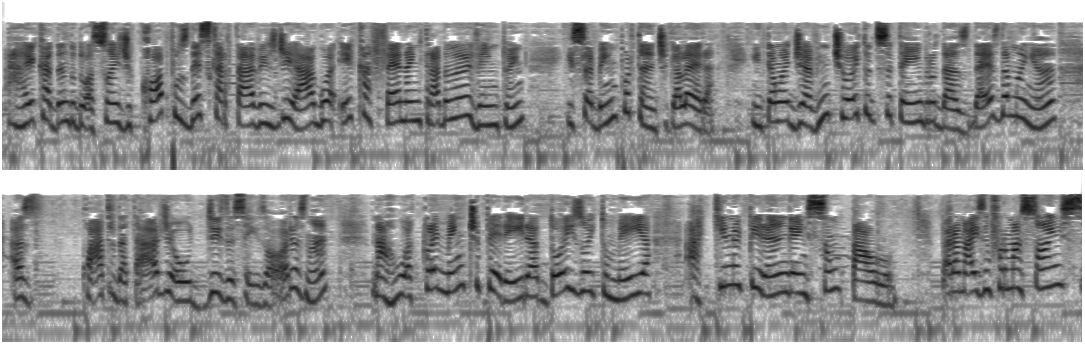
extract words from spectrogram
Arrecadando doações de copos descartáveis de água e café na entrada do evento, hein? Isso é bem importante, galera. Então é dia 28 de setembro, das 10 da manhã às 4 da tarde ou 16 horas, né? Na rua Clemente Pereira, 286, aqui no Ipiranga, em São Paulo. Para mais informações,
